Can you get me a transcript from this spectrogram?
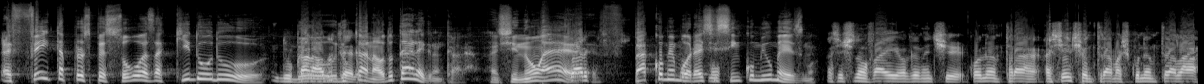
é feita para as pessoas aqui do, do, do, do, canal, do, do canal do Telegram, cara. A gente não é. Claro para comemorar esses 5 mil mesmo. A gente não vai, obviamente, quando entrar, a gente entrar, mas quando entrar lá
